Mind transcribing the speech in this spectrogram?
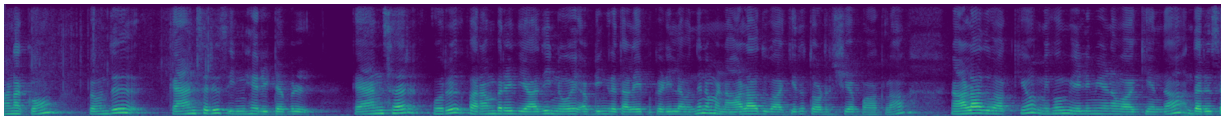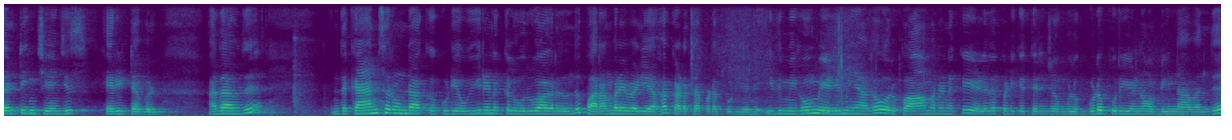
வணக்கம். இப்போ வந்து கேன்சர் இஸ் இன்ஹெரிட்டபிள் கேன்சர் ஒரு பரம்பரை வியாதி நோய் அப்படிங்கிற தலைப்புக்கடியில் வந்து நம்ம நாலாவது வாக்கியத்தை தொடர்ச்சியாக பார்க்கலாம். நாலாவது வாக்கியம் மிகவும் எளிமையான வாக்கியம்தான். த ரிசல்ட்டிங் சேஞ்சஸ் ஹெரிட்டபிள் அதாவது இந்த கேன்சர் உண்டாக்கக்கூடிய உயிரணுக்கள் உருவாகிறது வந்து பரம்பரை வழியாக கடத்தப்படக்கூடியது. இது மிகவும் எளிமையாக ஒரு பாமரனுக்கு எழுத படிக்க தெரிஞ்சவங்களுக்கு கூட புரியணும் அப்படின்னா வந்து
